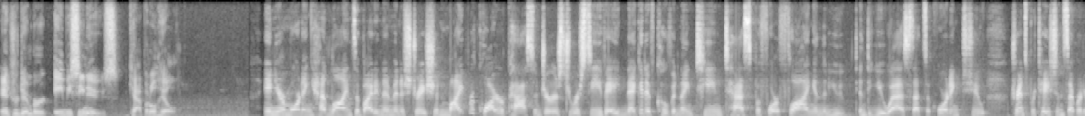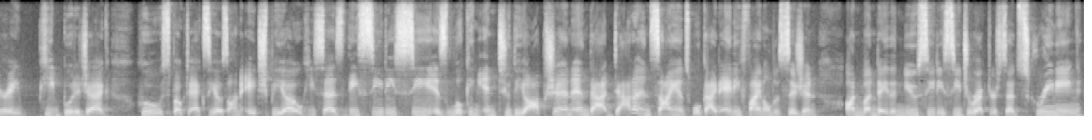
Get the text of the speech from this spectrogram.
Andrew Dymburt, ABC News, Capitol Hill. In your morning headlines, the Biden administration might require passengers to receive a negative COVID 19 test before flying in the, U- in the U.S. That's according to Transportation Secretary Pete Buttigieg, who spoke to Axios on HBO. He says the CDC is looking into the option and that data and science will guide any final decision. On Monday, the new CDC director said screening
